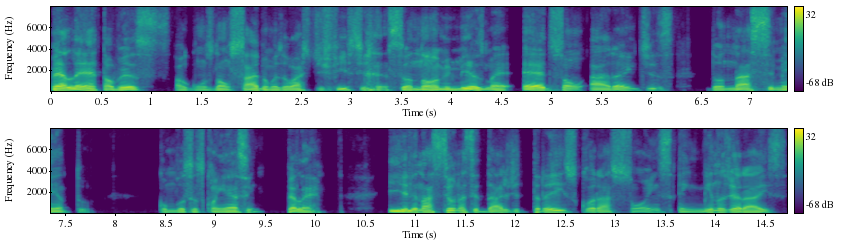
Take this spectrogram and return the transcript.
Pelé, talvez alguns não saibam, mas eu acho difícil. Seu nome uhum. mesmo é Edson Arantes do Nascimento, como vocês conhecem, Pelé. E ele nasceu na cidade de Três Corações, em Minas Gerais,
